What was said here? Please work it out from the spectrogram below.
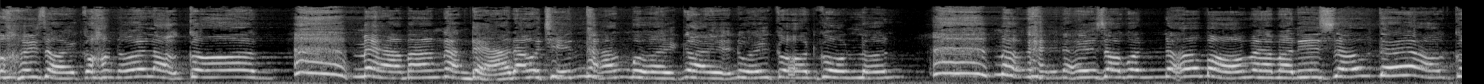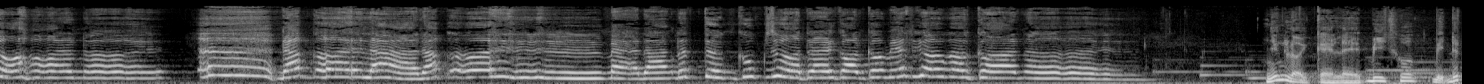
Ôi giời, con ơi là con. Mẹ mang thằng đẻ đau 9 tháng 10 ngày nuôi con con lớn. Mà ngày nay sao con nỡ bỏ mẹ mà đi sớm thế hả con ơi. Đắc ơi là Đắc ơi. Mẹ đang đứt từng khúc ruột đây, Con có biết không hả con ơi? Những lời kể lể bi thương bị đứt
